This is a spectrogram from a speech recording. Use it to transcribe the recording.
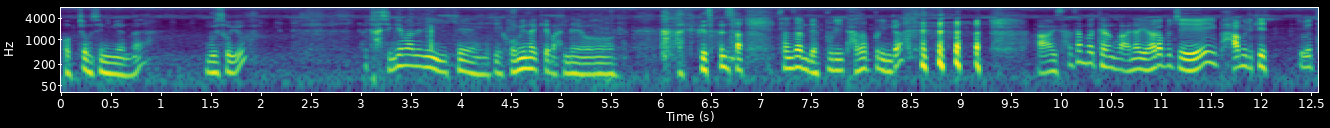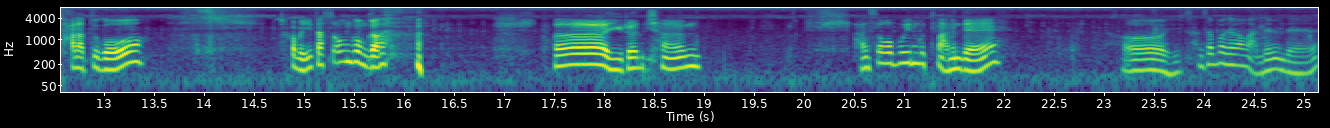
업정 스님이었나? 무소유? 가진 게 많으니 이렇게, 이게 고민할 게 많네요. 그 산삼, 산삼 네 뿌리, 다섯 뿌리인가? 아, 이 산삼밭에 간 거 아니야? 이 할아버지. 이밤 이렇게 다 놔두고. 잠깐만, 이게 다 썩은 건가? 아, 이런 참. 안 썩어 보이는 것도 많은데. 어, 이 산삼밭에 가면 안 되는데.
